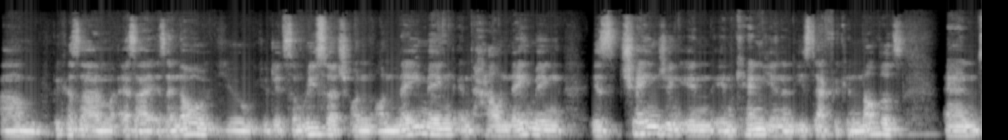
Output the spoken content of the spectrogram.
Um, because um, as I as I know, you you did some research on on naming and how naming is changing in in Kenyan and East African novels. And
